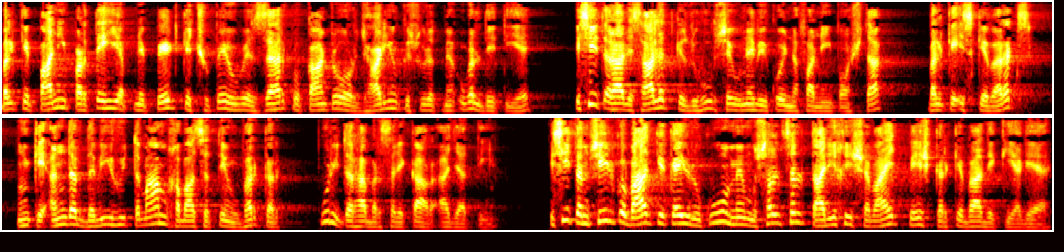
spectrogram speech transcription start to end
بلکہ پانی پڑتے ہی اپنے پیٹ کے چھپے ہوئے زہر کو کانٹوں اور جھاڑیوں کی صورت میں اگل دیتی ہے اسی طرح رسالت کے ظہور سے انہیں بھی کوئی نفع نہیں پہنچتا، بلکہ اس کے برعکس ان کے اندر دبی ہوئی تمام خباستیں ابھر کر پوری طرح برسر کار آ جاتی ہیں۔ اسی تمثیل کو بعد کے کئی رکوعوں میں مسلسل تاریخی شواہد پیش کر کے وعدے کیا گیا ہے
